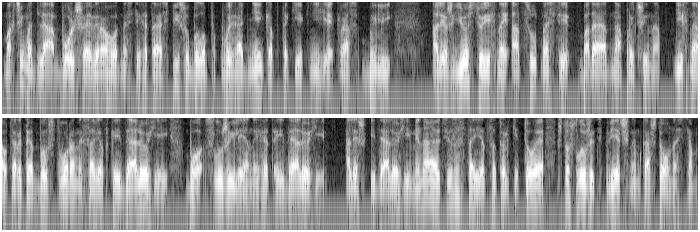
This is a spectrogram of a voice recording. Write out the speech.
Магчыма для большай верагоднасці гэтага спісу было б выгадней каб такія кнігі якраз былі але ж ёсць у іхнай адсутнасці бадай адна прычына. Іхны аўтарытэт быў створаны савецкай ідэалогіяй бо служылі яны гэтай ідэалогіі. Але ж ідэалогіі мінаюць і застаецца толькі тое што служыць вечным каштоўнасцям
